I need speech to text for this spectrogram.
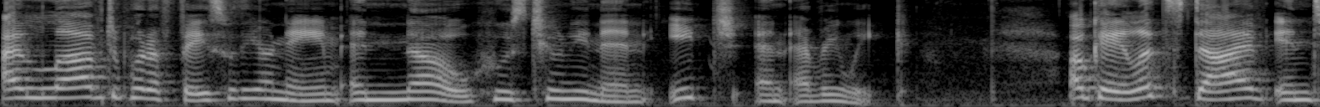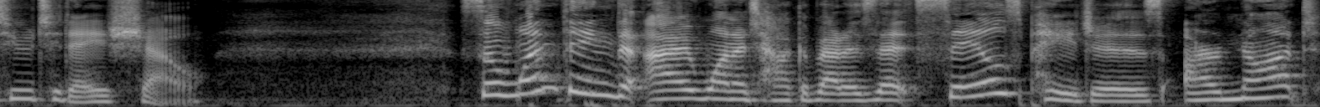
I love to put a face with your name and know who's tuning in each and every week. Okay, let's dive into today's show. So, one thing that I want to talk about is that sales pages are not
